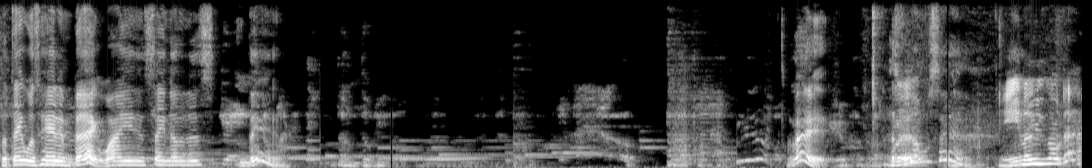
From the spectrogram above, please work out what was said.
But they was heading back. Why he didn't say none of this then? Right. That's well, what I'm saying. He didn't know he was gonna die.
